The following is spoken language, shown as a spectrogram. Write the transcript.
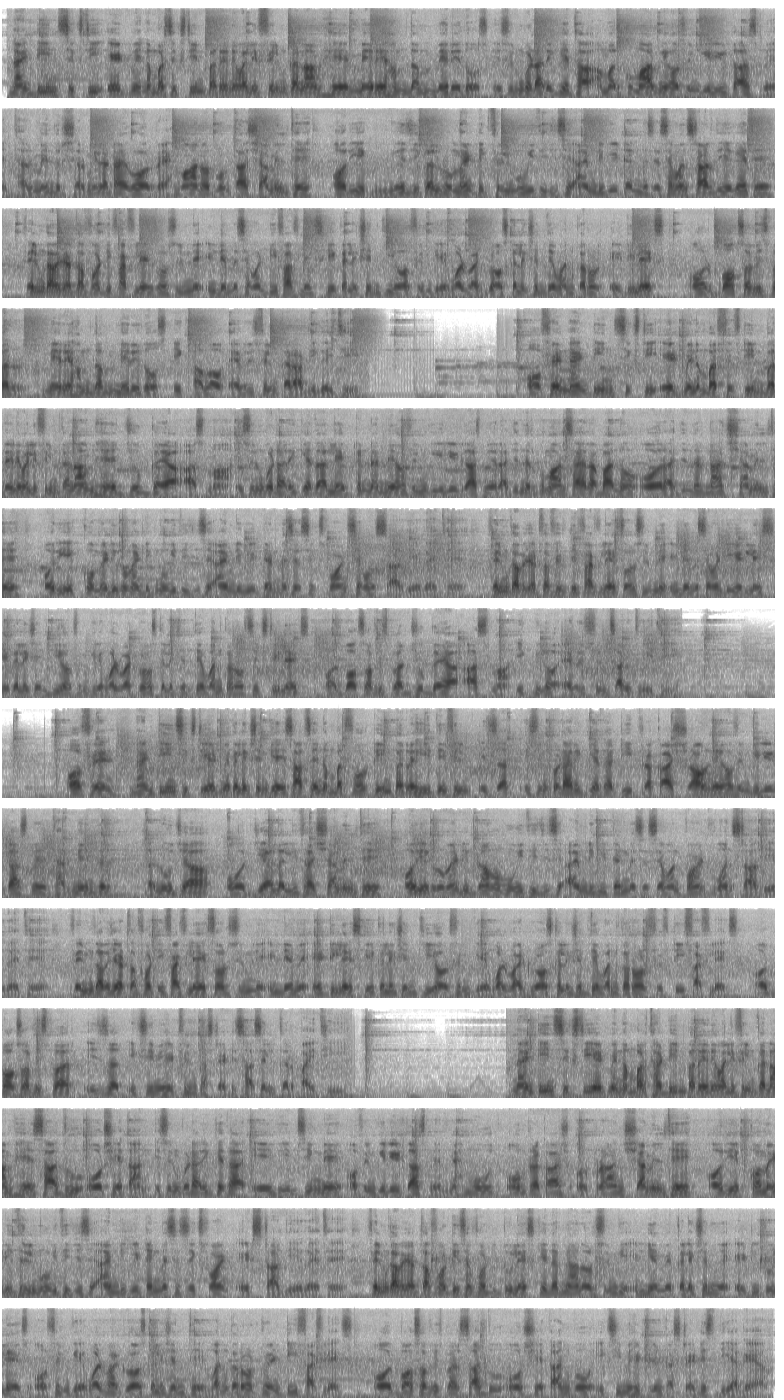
1968 में नंबर 16 पर रहने वाली फ़िल्म का नाम है मेरे हमदम मेरे दोस्त। इस फ़िल्म को डायरेक्ट किया था अमर कुमार ने और फ़िल्म की लीड कास्ट में धर्मेंद्र, शर्मिला टैगोर रहमान और मुमताज़ शामिल थे। और ये एक म्यूजिकल रोमांटिक थ्रिल मूवी थी जिसे आई एम डी में से सेवन स्टार दिए गए थे। फ़िल्म का बजट था 45 लैक्स और फ़िल्म ने इंडिया में 75 लैक्स की कलेक्शन किए और फ़िल्म के वर्ल्ड वाइड ग्रॉस कलेक्शन थे वन करोड़ एटी लैक्स। और बॉक्स ऑफ़िस पर मेरे हमदम मेरे दोस्त एक अबाव एवरेज फ़िल्म करार दी गई थी। और फ्रेंड 1968 में नंबर 15 पर रहने वाली फ़िल्म का नाम है झुक गया आसमां। इस फ़िल्म को डायरेक्ट किया था लेक टंडन ने और फ़िल्म की लीड कास्ट में राजेंद्र कुमार, सायरा बानो और राजेंद्र नाथ शामिल थे और ये एक कॉमेडी रोमांटिक मूवी थी जिसे आई एम डी में से 6.7 स्टार दिए गए थे। फ़िल्म का बजट था 55 लैक्स और फ़िल्म ने इंडिया में 78 लैक्स के कलेक्शन की और फ़िल्म के वर्ल्ड वाइड ग्रॉस कलेक्शन थे 1 करोड़ 60 लैक्स और बॉक्स ऑफ़िस पर झुक गया आसमां। एक बिलो एवरेज फ़िल्म साबित हुई थी। और फ्रेंड 1968 में कलेक्शन के हिसाब से नंबर 14 पर रही थी फ़िल्म इज़्ज़त। इस फ़िल्म को डायरेक्ट किया था टी प्रकाश राव ने और फ़िल्म की लीड कास्ट में धर्मेंद्र, तनुजा और जया ललिता शामिल थे और एक रोमांटिक ड्रामा मूवी थी जिसे आई एम डी में से 7.1 स्टार दिए गए थे। फ़िल्म का बजट था 45 लैक्स और फ़िल्म ने इंडिया में 80 लैक्स के कलेक्शन किए और फ़िल्म के वर्ल्ड वाइड ग्रॉस कलेक्शन थे 1 करोड़ 55 लैक्स और बॉक्स ऑफ़िस पर इज़्ज़त एक सीमी हिट फ़िल्म का स्टेटस हासिल कर पाई थी। 1968 में नंबर 13 पर रहने वाली फ़िल्म का नाम है साधु और शैतान। इस फ़िल्म को डायरेक्ट किया था ए भीम सिंह ने और फ़िल्म की लीड कास्ट में महमूद, ओम प्रकाश और प्राण शामिल थे और ये कॉमेडी थ्रिल मूवी थी जिसे आई एम डी में से 6.8 स्टार दिए गए थे। फ़िल्म का बजट था 40 से 42 लैक्स के दरमियान और फ़िल्म के इंडिया में कलेक्शन हुए 82 लैक्स और फ़िल्म के वर्ल्ड वाइड ग्रॉस कलेक्शन थे वन करोड़ 25 लैक्स। और बॉक्स ऑफ़िस पर साधु और शैतान को एक सीमी हिट फ़िल्म का स्टेटस दिया गया।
